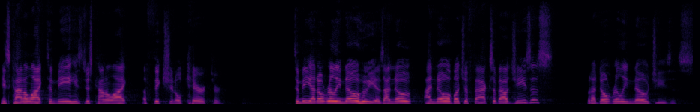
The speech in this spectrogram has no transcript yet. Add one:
He's kind of like, to me, he's just kind of like a fictional character. To me, I don't really know who he is. I know, I know a bunch of facts about Jesus, but I don't really know Jesus.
